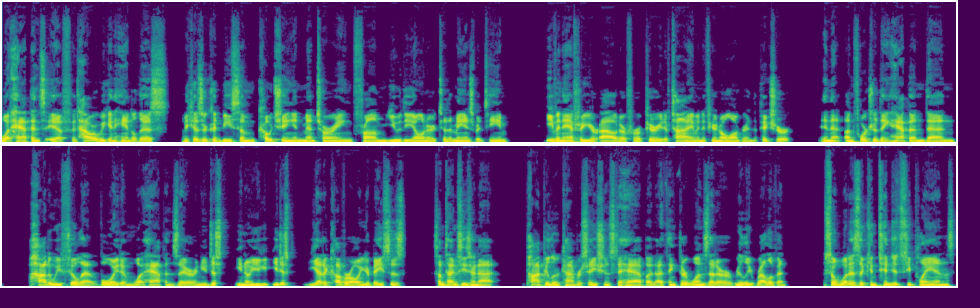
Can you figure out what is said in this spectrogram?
what happens if and how are we going to handle this? Because there could be some coaching and mentoring from you, the owner, to the management team, even after you're out or for a period of time. And if you're no longer in the picture and that unfortunate thing happened, then how do we fill that void and what happens there? And you just, you know, you, you just, you got to cover all your bases. Sometimes these are not popular conversations to have, but I think they're ones that are really relevant. So what is the contingency plans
